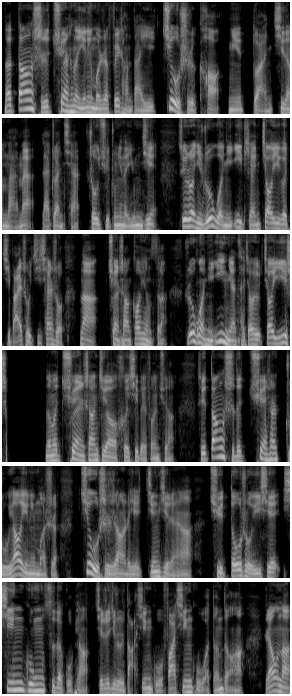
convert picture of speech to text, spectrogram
那当时券商的盈利模式非常单一，就是靠你短期的买卖来赚钱，收取中间的佣金。所以说，你如果你一天交易个几百手、几千手，那券商高兴死了。如果你一年才交交易一手，那么券商就要喝西北风去了。所以当时的券商主要盈利模式就是让这些经纪人啊。去兜售一些新公司的股票，其实就是打新股、发新股等等啊。然后呢，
